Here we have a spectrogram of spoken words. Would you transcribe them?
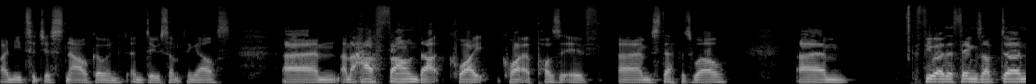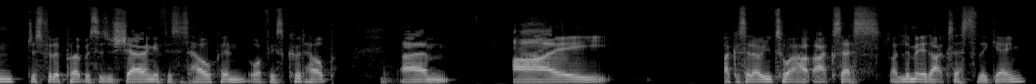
I need to just now go and, and do something else. Um, and I have found that quite quite a positive um, step as well. Um, a few other things I've done just for the purposes of sharing, if this is helping or if this could help. Um, I, like I said, I only have access, I limited access to the game.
